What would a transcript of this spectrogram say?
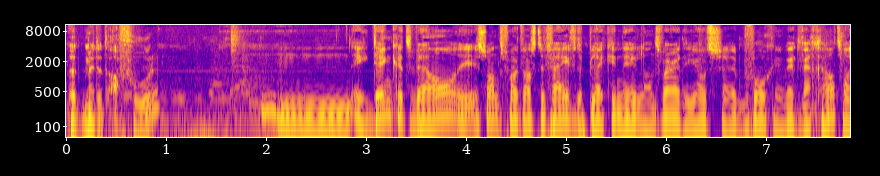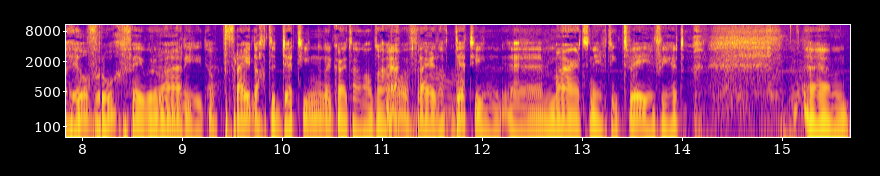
Dat met het afvoeren? Mm, ik denk het wel. Zandvoort was de vijfde plek in Nederland waar de Joodse bevolking werd weggehaald. Wel heel vroeg, februari, op vrijdag de 13e, dan kan je het aan onthouden. Ja. Vrijdag 13 uh, maart 1942. Um,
